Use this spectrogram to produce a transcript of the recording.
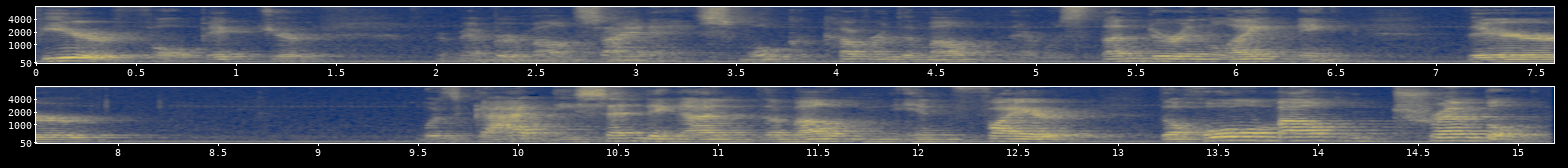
fearful picture. Remember Mount Sinai? Smoke covered the mountain. There was thunder and lightning. There was God descending on the mountain in fire. The whole mountain trembled.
